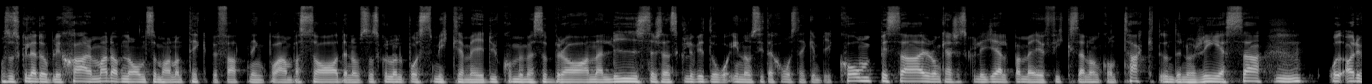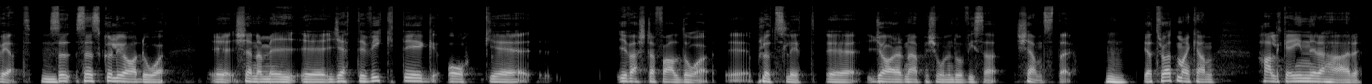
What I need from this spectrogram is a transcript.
Och så skulle jag då bli charmad av någon som har någon techbefattning på ambassaden och som skulle hålla på och smickra mig. Du kommer med så bra analyser. Sen skulle vi då inom citationstecken bli kompisar och de kanske skulle hjälpa mig att fixa någon kontakt under någon resa. Och, ja, du vet. Sen, sen skulle jag då eh, känna mig eh, jätteviktig och eh, i värsta fall då eh, plötsligt eh, göra den här personen då vissa tjänster. Mm. Jag tror att man kan halka in i det här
